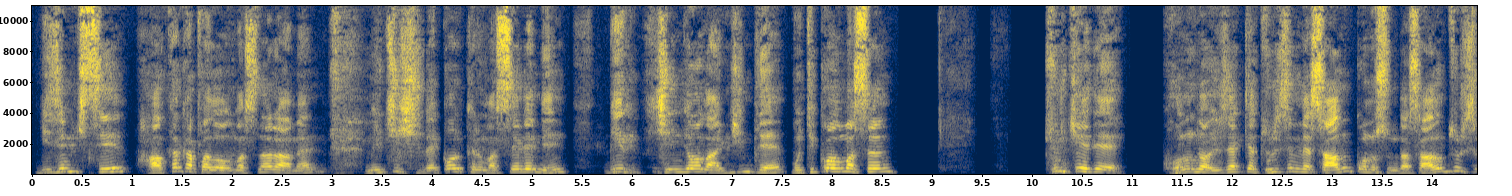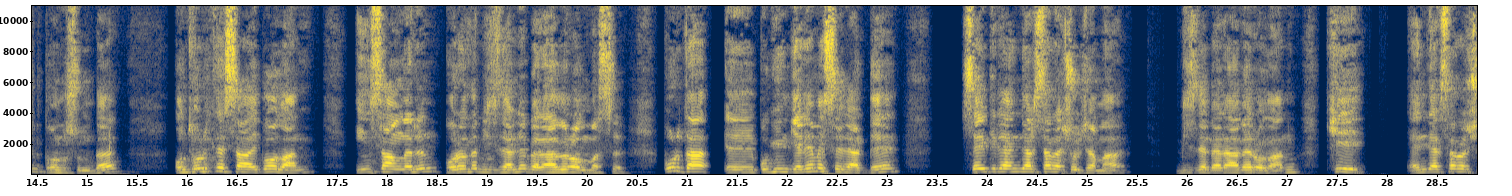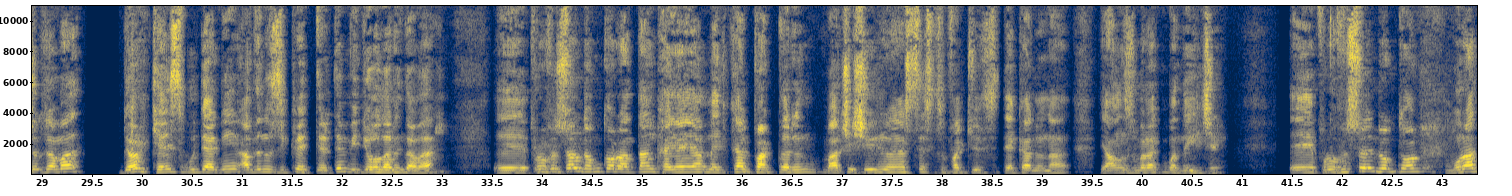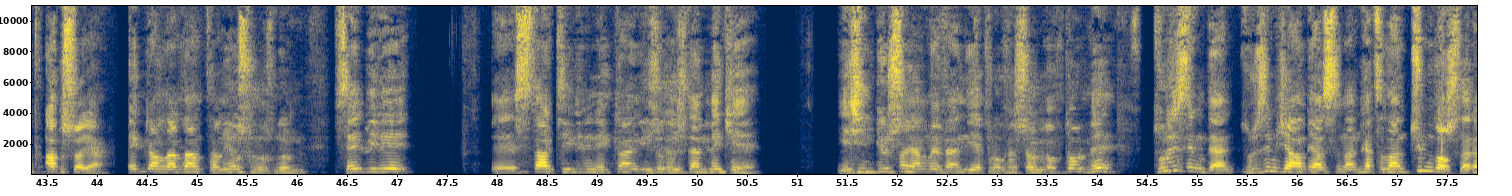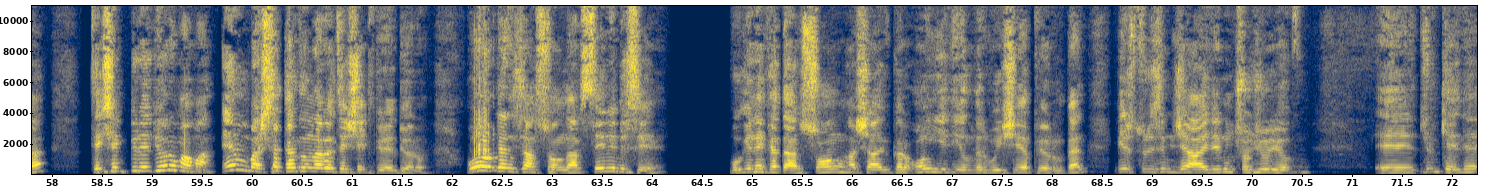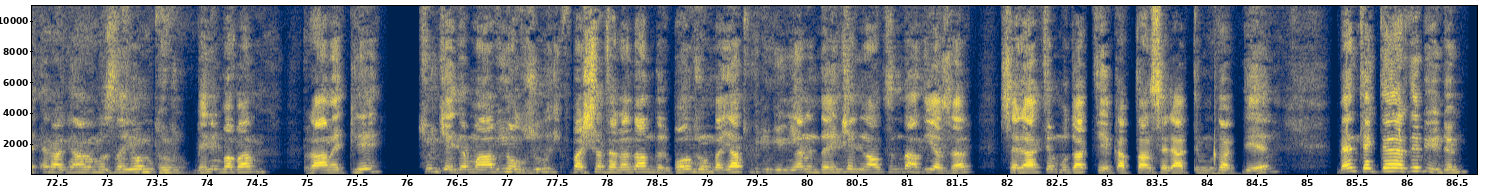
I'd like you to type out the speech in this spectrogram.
bizimkisi halka kapalı olmasına rağmen müthiş rekor kırma sebebi bir Çin'de olan kitle butik olması, Türkiye'de konuda özellikle turizm ve sağlık konusunda, sağlık turizm konusunda otorite sahibi olan insanların orada bizlerle beraber olması. Burada e, bugün gelemeseler de sevgili Ender Saraç hocama bizle beraber olan ki Ender Saraç hocama dört kez bu derneğin adını zikrettirdim. Videoları da var. E, Profesör Doktor Adnan Kaya'ya Medikal Parkların Bahçeşehir Üniversitesi Tıp Fakültesi dekanına yalnız bırakmadığı için e, Profesör Doktor Murat Aksoy'a ekranlardan tanıyorsunuzdur. Sevgili e, Star TV'nin ekran yüzü Özlem Meke'ye, Yeşil Gürsoy hanımefendiye Profesör Doktor ve turizmden, turizm camiasından katılan tüm dostlara teşekkür ediyorum ama en başta kadınlara teşekkür ediyorum. Bu organizasyonlar serimizi bugüne kadar son aşağı yukarı 17 yıldır bu işi yapıyorum ben. Bir turizmci ailenin çocuğuyum. Ee, Türkiye'de herhalde aramızda yoktur. Benim babam rahmetli Türkiye'de mavi yolculuğu ilk başlatan adamdır. Bodrum'da yat kulübünün yanında heykelin altında adı yazar. Selahattin Mudak diye, Kaptan Selahattin Mudak diye. Ben teknelerde büyüdüm.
